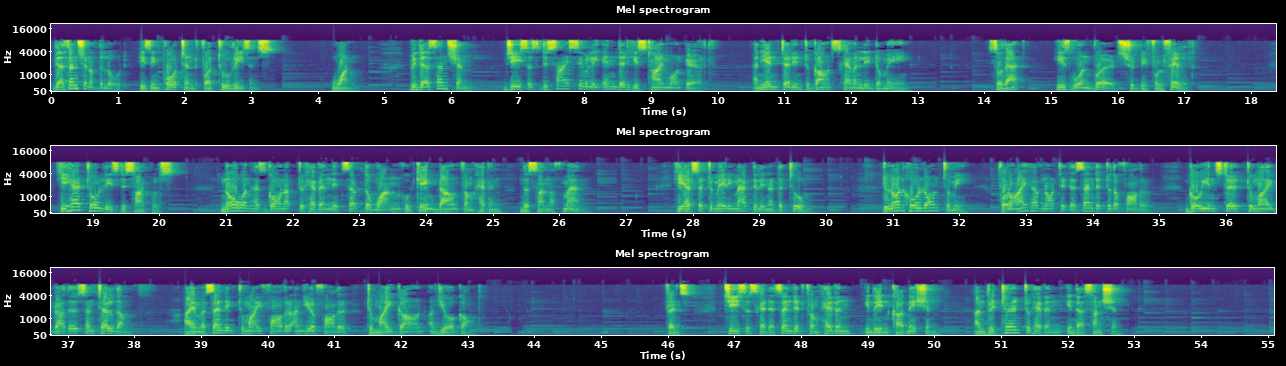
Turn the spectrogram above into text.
the ascension of the Lord is important for two reasons. One, with the ascension, Jesus decisively ended his time on earth and entered into God's heavenly domain, so that his own words should be fulfilled. He had told his disciples, no one has gone up to heaven except the one who came down from heaven, the Son of Man. He had said to Mary Magdalene at the tomb, Do not hold on to me, for I have not yet ascended to the Father. Go instead to my brothers and tell them, I am ascending to my Father and your Father, to my God and your God. Friends, Jesus had ascended from heaven in the incarnation and returned to heaven in the Ascension.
